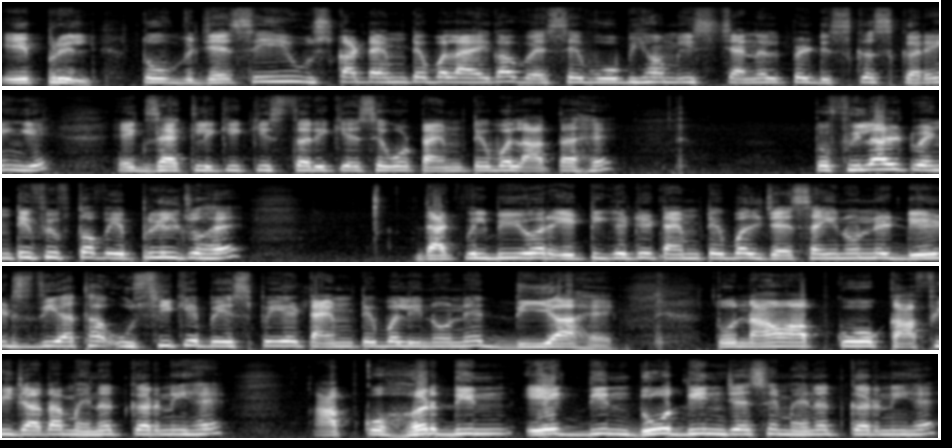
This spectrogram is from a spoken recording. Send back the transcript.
April तो जैसे ही उसका टाइम टेबल आएगा, वैसे वो भी हम इस चैनल पे डिस्कस करेंगे एग्जैक्टली exactly कि किस तरीके से वो टाइम टेबल आता है. तो फ़िलहाल ट्वेंटी फिफ्थ ऑफ़ अप्रैल जो है that will be your AT के टाइम टेबल जैसा इन्होंने डेट्स दिया था, उसी के बेस पे ये टाइम टेबल इन्होंने दिया है. तो नाव आपको काफ़ी ज़्यादा मेहनत करनी है. आपको हर दिन, एक दिन, दो दिन जैसे मेहनत करनी है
